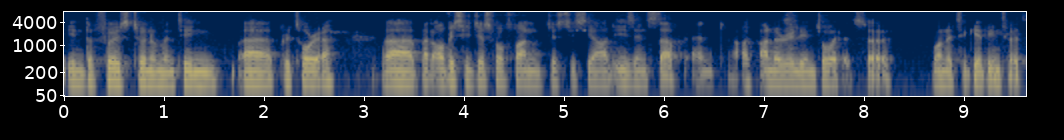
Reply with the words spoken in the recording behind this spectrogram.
in the first tournament in uh, Pretoria. Uh, but obviously just for fun, just to see how it is and stuff. And I kind of really enjoyed it, so wanted to get into it.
